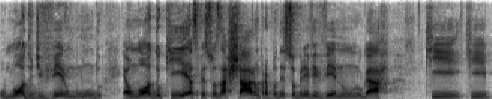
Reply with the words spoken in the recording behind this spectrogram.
o modo de ver o mundo, é o modo que as pessoas acharam para poder sobreviver num lugar que, que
